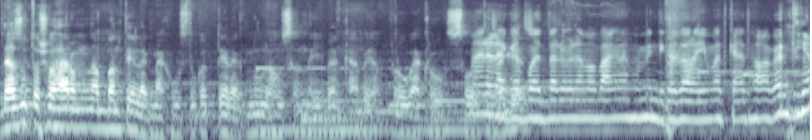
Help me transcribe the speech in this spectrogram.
De az utolsó három napban tényleg meghúztuk, ott tényleg 0-24-ben kb. a próbákról szólt Már elegebb volt belőlem a bágnak, mert mindig az alaimat kellett hallgatnia.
